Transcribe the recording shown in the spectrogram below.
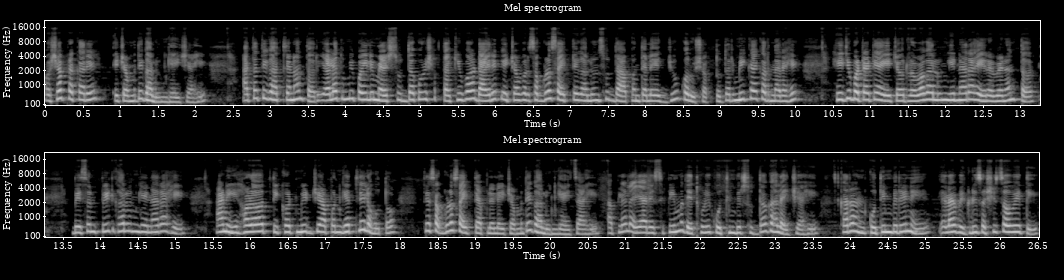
अशा प्रकारे याच्यामध्ये घालून घ्यायचे आहे. आता ते घातल्यानंतर याला तुम्ही पहिले मॅशसुद्धा करू शकता किंवा डायरेक्ट याच्यावर सगळं साहित्य घालूनसुद्धा आपण त्याला एकजीव करू शकतो. तर मी काय करणार आहे? हे जे बटाटे आहे याच्यावर रवा घालून घेणार आहे. रव्यानंतर बेसन पीठ घालून घेणार आहे आणि हळद तिखट मीठ जे आपण घेतलेलं होतं ते सगळं साहित्य आपल्याला याच्यामध्ये घालून घ्यायचं आहे. आपल्याला या रेसिपीमध्ये थोडी कोथिंबीरसुद्धा घालायची आहे. कारण कोथिंबिरीने याला वेगळीच अशी चव येते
